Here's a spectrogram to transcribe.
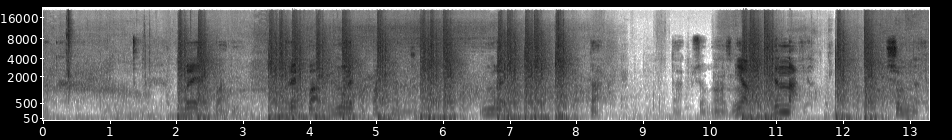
так. Мри, падло. Мри, падло, мри, попасти не можу. Умри. Так. Все. А, змія. Де нафіг? Шум нафіг.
